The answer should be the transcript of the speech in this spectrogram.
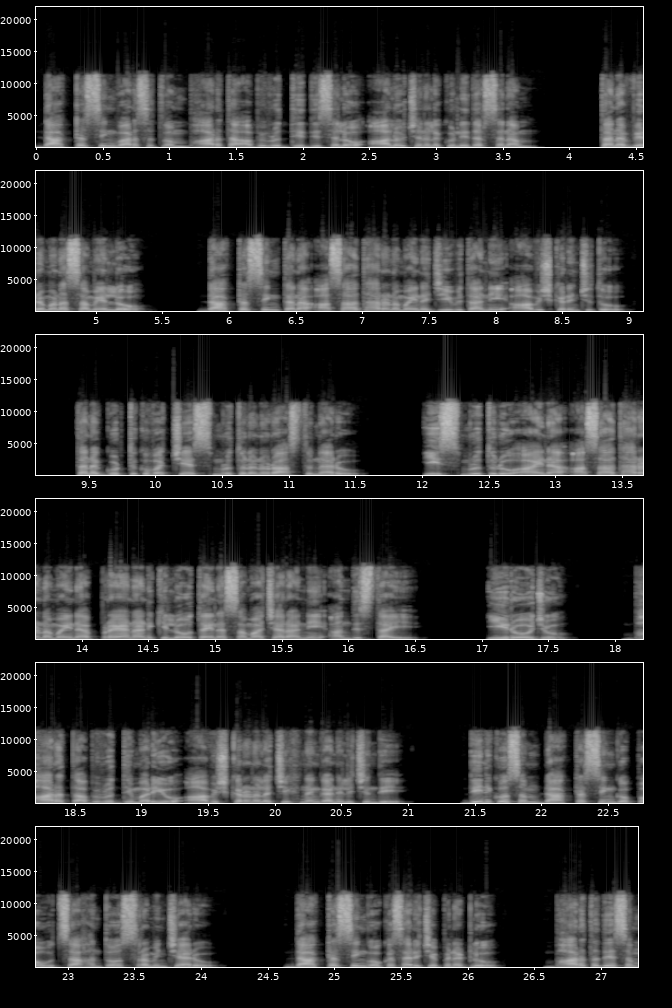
డాక్టర్ సింగ్ వారసత్వం భారత అభివృద్ధి దిశలో ఆలోచనలకు నిదర్శనం. తన విరమణ సమయంలో డాక్టర్ సింగ్ తన అసాధారణమైన జీవితాన్ని ఆవిష్కరించుతూ తన గుర్తుకు వచ్చే స్మృతులను రాస్తున్నారు. ఈ స్మృతులు ఆయన అసాధారణమైన ప్రయాణానికి లోతైన సమాచారాన్ని అందిస్తాయి. ఈ రోజు భారత్ అభివృద్ధి మరియు ఆవిష్కరణల చిహ్నంగా నిలిచింది. దీనికోసం డాక్టర్ సింగ్ గొప్ప ఉత్సాహంతో శ్రమించారు. డాక్టర్ సింగ్ ఒకసారి చెప్పినట్లు భారతదేశం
